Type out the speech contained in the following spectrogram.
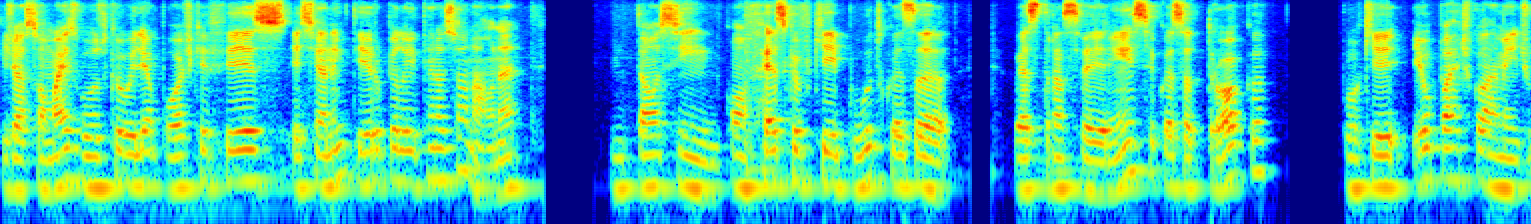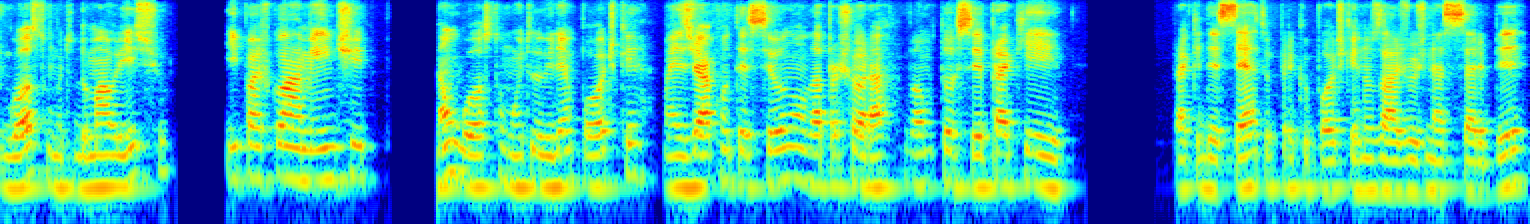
que já são mais gols que o William Potker fez esse ano inteiro pelo Internacional, né? Então, assim, confesso que eu fiquei puto com essa, com essa transferência, com essa troca, porque eu particularmente gosto muito do Maurício e particularmente não gosto muito do William Potker, mas já aconteceu, não dá para chorar. Vamos torcer para que para que dê certo, para que o Potker nos ajude nessa Série B.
